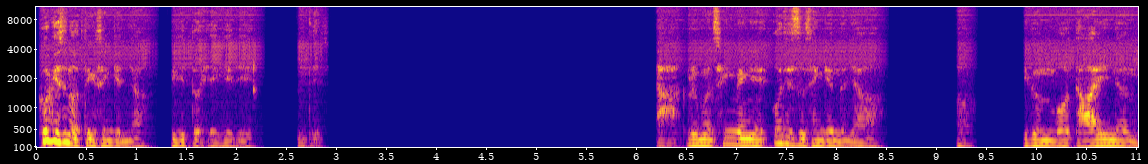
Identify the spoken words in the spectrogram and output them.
거기서는 어떻게 생겼냐? 이게 또 해결이 안 되죠. 자, 그러면 생명이 어디서 생겼느냐? 어, 지금 뭐 다이는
